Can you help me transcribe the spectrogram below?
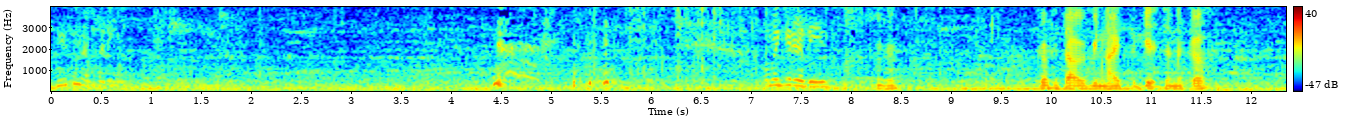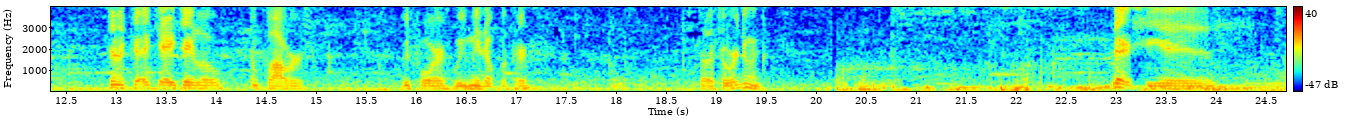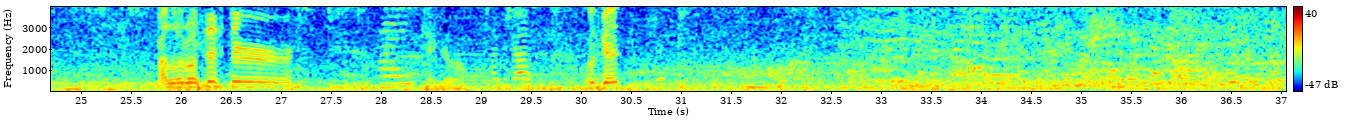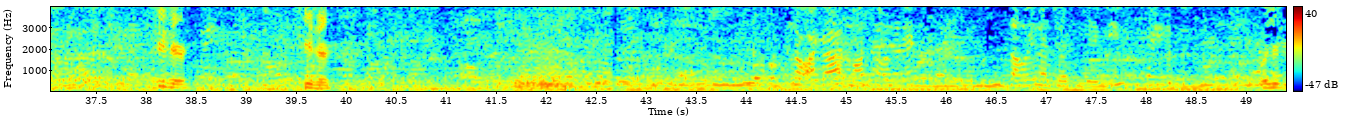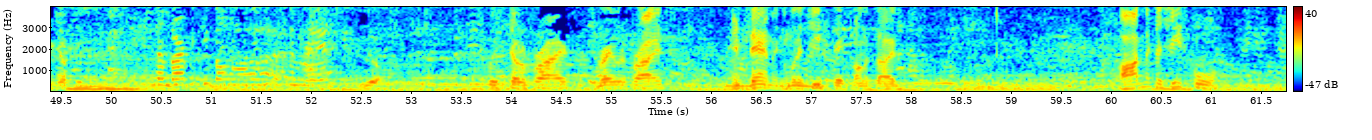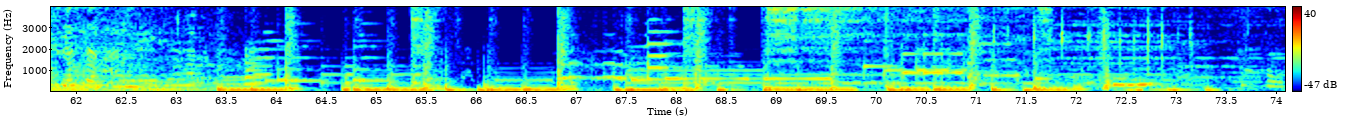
You think they're pretty? I'm gonna get her these. Okay. Josie thought it would be nice to get Jenica, Jenica aka J-Lo, some flowers before we meet up with her. So that's what we're doing. There she is. My little sister. Hi. Hey girl. How's it going? It was good. She's here. She's here. So I got mozzarella sticks with some celery that Josie gave me. What did you get, Josie? Some barbecue boneless wings with some ranch. Yep. Sweet potato fries, regular fries, and salmon with a cheese stick on the side. Oh, I missed a cheese pool. Missed it.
